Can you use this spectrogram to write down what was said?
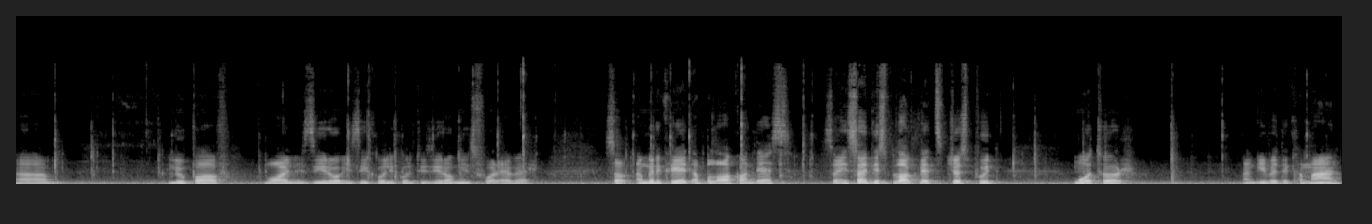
um, loop of while zero is equal equal to zero means forever. So I'm going to create a block on this. So inside this block, let's just put motor and give it the command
